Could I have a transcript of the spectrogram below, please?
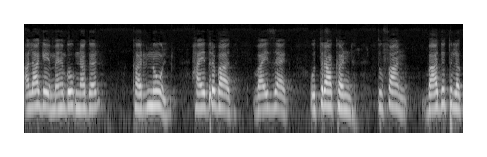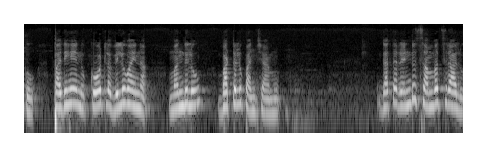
అలాగే మహబూబ్ నగర్ కర్నూల్ హైదరాబాద్ వైజాగ్ ఉత్తరాఖండ్ తుఫాన్ బాధితులకు పదిహేను కోట్ల విలువైన మందులు బట్టలు పంచాము. గత రెండు సంవత్సరాలు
